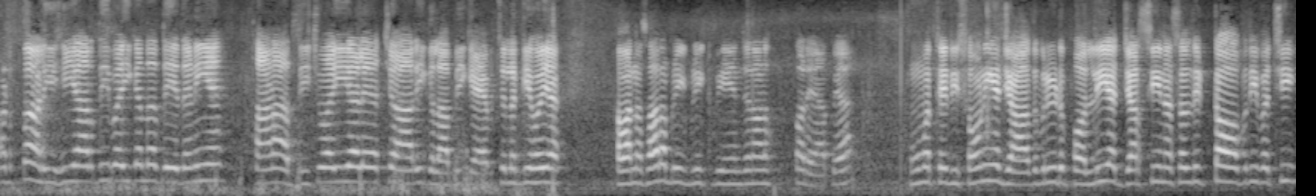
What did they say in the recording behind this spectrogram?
48000 ਦੀ ਬਾਈ ਕਹਿੰਦਾ ਦੇ ਦੇਣੀ ਹੈ ਥਾਣਾ ਅੱਧੀ ਚਵਾਈ ਵਾਲੇ ਆ ਚਾਰ ਹੀ ਗੁਲਾਬੀ ਕੈਪ 'ਚ ਲੱਗੇ ਹੋਏ ਆ। ਹਵਾਨਾ ਸਾਰਾ ਬਰੀਕ ਬਰੀਕ ਪੇਂਜ ਨਾਲ ਭਰਿਆ ਪਿਆ। ਮੂੰਹ ਮੱਥੇ ਦੀ ਸੋਹਣੀ ਹੈ ਜਾਤ ਬਰੀਡ ਫੁੱਲੀ ਹੈ ਜਰਸੀ ਨਸਲ ਦੀ ਟੌਪ ਦੀ ਬੱਚੀ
